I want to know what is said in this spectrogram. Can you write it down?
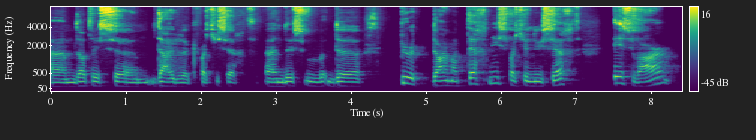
Um, dat is um, duidelijk wat je zegt. En dus de puur dharma technisch, wat je nu zegt, is waar.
